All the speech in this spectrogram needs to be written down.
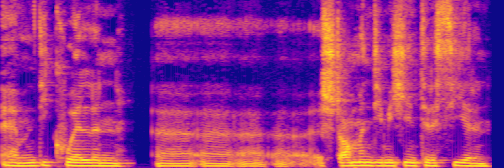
ähm, die Quellen äh, äh, äh, stammen, die mich interessieren.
